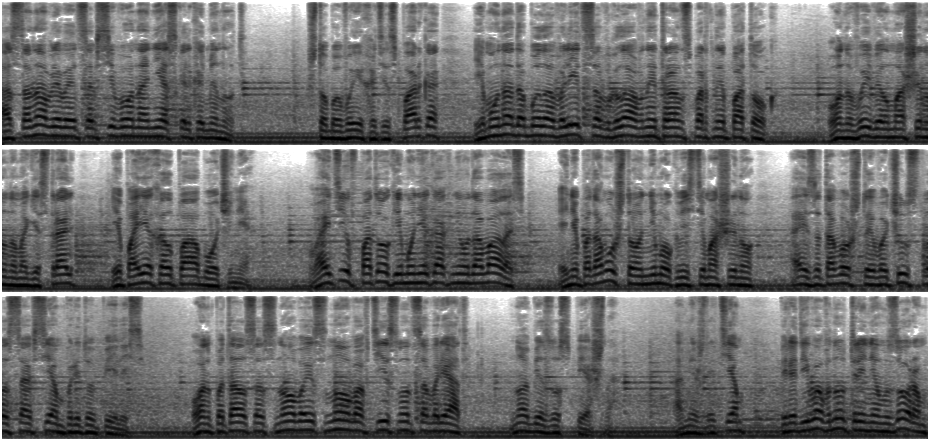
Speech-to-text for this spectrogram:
останавливается всего на несколько минут. Чтобы выехать из парка, ему надо было влиться в главный транспортный поток. Он вывел машину на магистраль и поехал по обочине. Войти в поток ему никак не удавалось, и не потому, что он не мог вести машину, а из-за того, что его чувства совсем притупились. Он пытался снова и снова втиснуться в ряд, но безуспешно. А между тем, перед его внутренним взором,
